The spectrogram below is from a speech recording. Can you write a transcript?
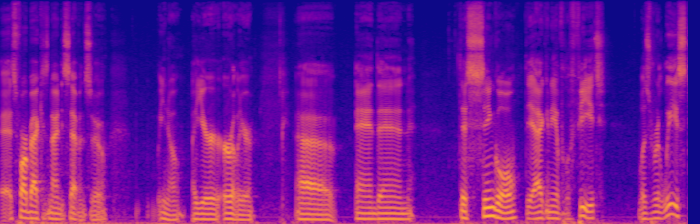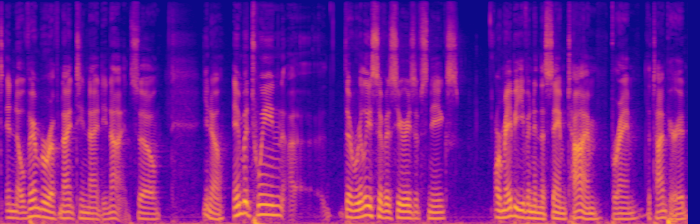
as far back as '97. So you know, a year earlier. Uh, and then this single, "The Agony of Laffitte," was released in November of 1999. So, you know, in between uh, the release of a series of sneaks, or maybe even in the same time frame, the time period,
